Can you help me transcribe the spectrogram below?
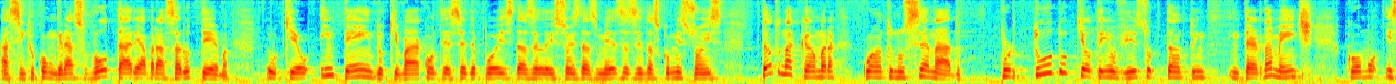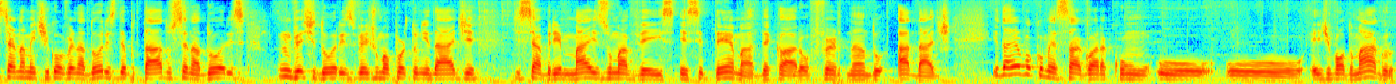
assim que o Congresso voltar e abraçar o tema. O que eu entendo que vai acontecer depois das eleições das mesas e das comissões, tanto na Câmara quanto no Senado por tudo que eu tenho visto, tanto internamente como externamente de governadores, deputados, senadores, investidores, vejo uma oportunidade de se abrir mais uma vez esse tema, declarou Fernando Haddad. E daí eu vou começar agora com o, o Edivaldo Magro.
